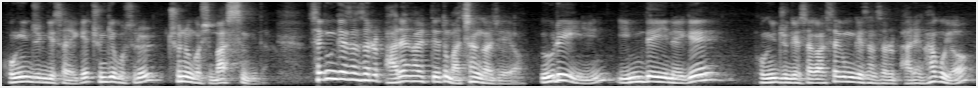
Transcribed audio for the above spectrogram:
공인중개사에게 중개 보수를 주는 것이 맞습니다. 세금계산서를 발행할 때도 마찬가지예요. 의뢰인인 임대인에게 공인중개사가 세금 계산서를 발행하고요.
